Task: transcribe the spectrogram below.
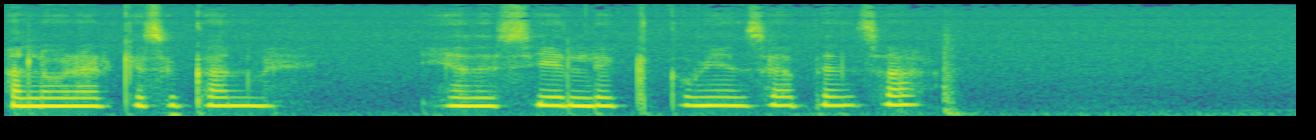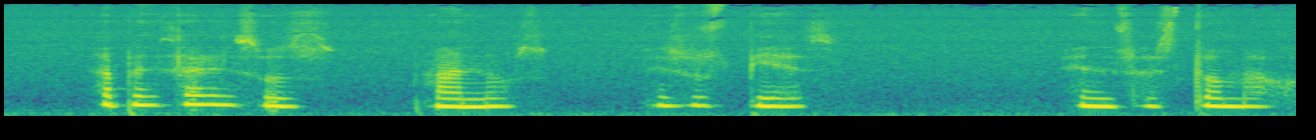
a lograr que se calme y a decirle que comience a pensar a pensar en sus manos en sus pies en su estómago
